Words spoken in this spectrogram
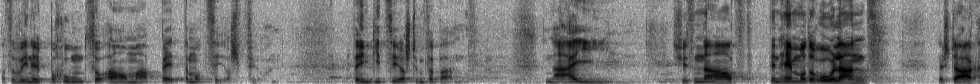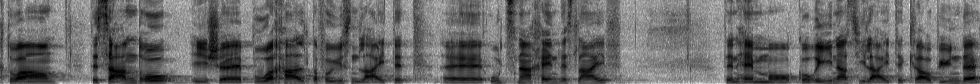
Also wenn jemand kommt, so arm ab, beten wir zuerst für ihn. Dann gibt es erst im Verband. Nein, das ist ein Arzt. Dann haben wir den Roland, das ist der Aktuar. Der Sandro ist äh, Buchhalter von uns und leitet äh, Uznach Endless Live. Dann haben wir Corinna, sie leitet Graubünden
